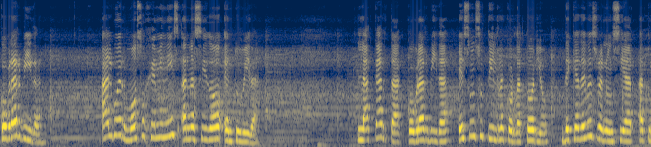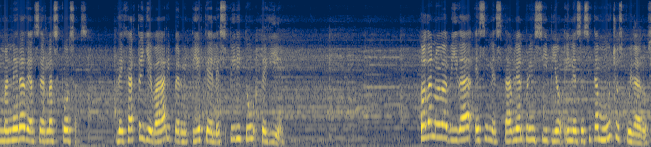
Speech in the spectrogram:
Cobrar vida. Algo hermoso, Géminis, ha nacido en tu vida. La carta Cobrar vida es un sutil recordatorio de que debes renunciar a tu manera de hacer las cosas. dejarte llevar y permitir que el Espíritu te guíe. Toda nueva vida es inestable al principio y necesita muchos cuidados.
